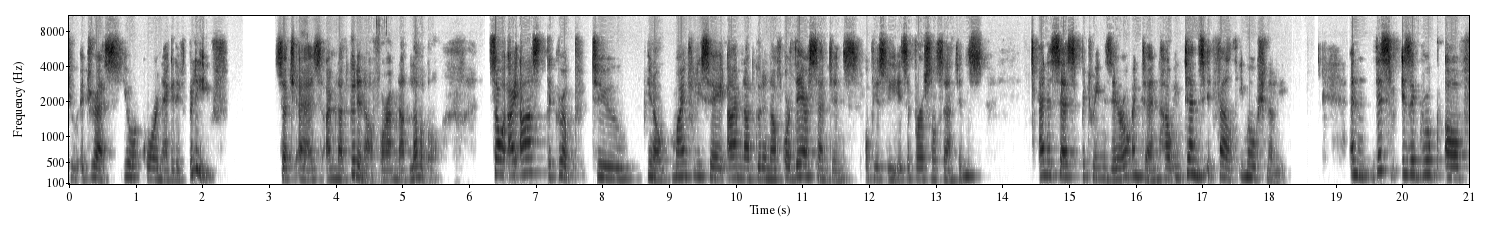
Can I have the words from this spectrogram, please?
to address your core negative belief, such as I'm not good enough or I'm not lovable. So I asked the group to, you know, mindfully say I'm not good enough or their sentence, obviously it's a personal sentence, and assess between 0 and 10 how intense it felt emotionally. And this is a group of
